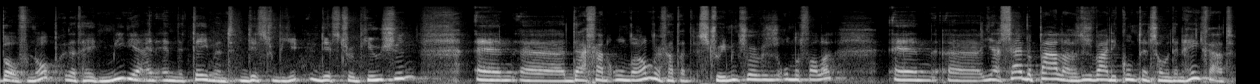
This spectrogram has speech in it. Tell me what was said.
bovenop. Dat heet Media and Entertainment Distribu- Distribution. En eh, daar gaan onder andere gaat dat streaming services onder vallen. En eh, ja, zij bepalen dus waar die content zo meteen heen gaat.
